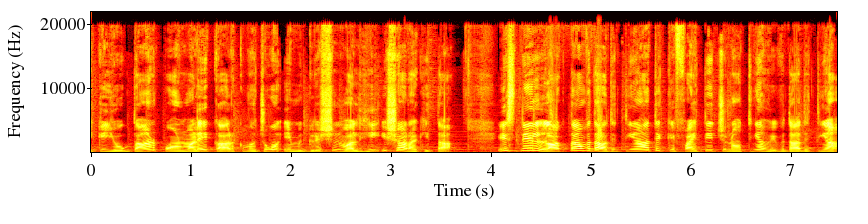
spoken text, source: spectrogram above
ਇੱਕ ਯੋਗਦਾਨ ਪਾਉਣ ਵਾਲੇ ਕਾਰਕ ਵਜੋਂ ਇਮੀਗ੍ਰੇਸ਼ਨ ਵੱਲ ਹੀ ਇਸ਼ਾਰਾ ਕੀਤਾ। ਇਸ ਨੇ ਲਾਗਤਾਂ ਵਧਾ ਦਿੱਤੀਆਂ ਤੇ ਕਿਫਾਇਤੀ ਚੁਣੌਤੀਆਂ ਵੀ ਵਧਾ ਦਿੱਤੀਆਂ।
